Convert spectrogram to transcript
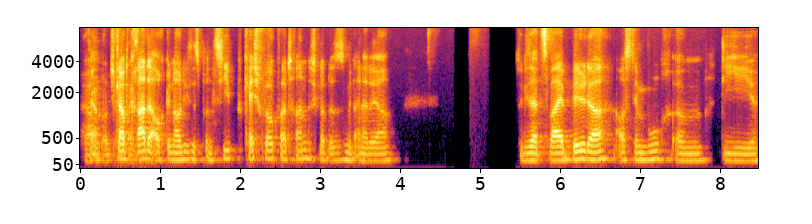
hören. Ja, und ich glaube gerade auch genau dieses Prinzip Cashflow-Quadrant, ich glaube, das ist mit einer der, so dieser zwei Bilder aus dem Buch, ähm, die,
